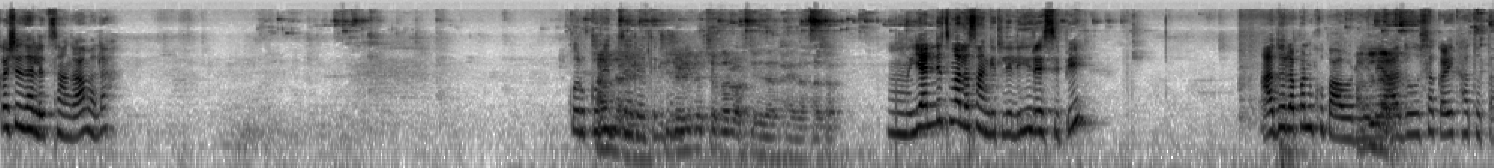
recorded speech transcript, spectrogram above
कसे झालेत सांगा मला कुरकुरीत झाले ते. यांनीच मला सांगितलेली ही रेसिपी आदूला पण खूप आवडलेली? आदू सकाळी खात होता.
